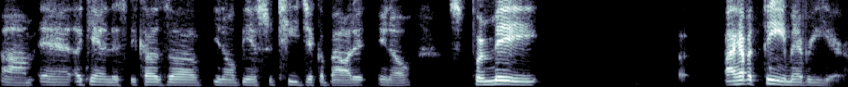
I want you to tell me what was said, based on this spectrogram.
um, and again, it's because of you know being strategic about it. You know, for me, I have a theme every year,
